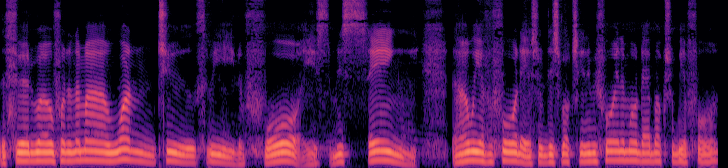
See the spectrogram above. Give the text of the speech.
The third row for the number one, two, three. The four is missing. Now we have a four there. So this box can be four anymore. That box should be a four.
